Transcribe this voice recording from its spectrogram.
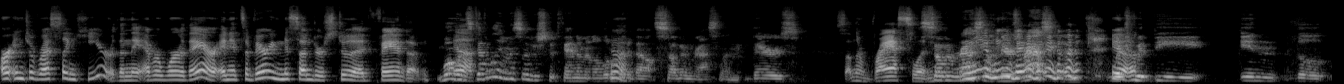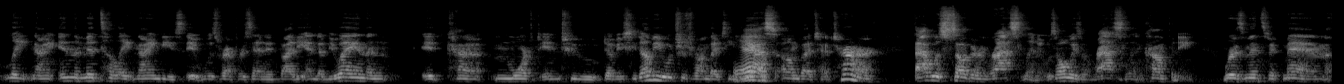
are into wrestling here than they ever were there, and it's a very misunderstood fandom. Well, yeah. it's definitely a misunderstood fandom, and a little Yeah. bit about Southern wrestling. There's southern wrestling. Southern wrestling. There's wrestling, which Yeah. would be in the late ni- in the mid to late '90s. It was represented by the NWA, and then it kind of morphed into WCW, which was run by TBS, owned by Ted Turner. That was Southern wrestling. It was always a wrestling company. Whereas Vince McMahon, a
